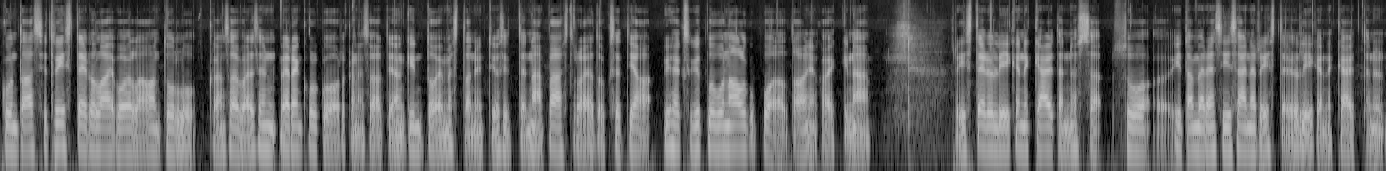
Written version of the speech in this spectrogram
kun taas sit risteilylaivoilla on tullut kansainvälisen merenkulkuorganisaationkin toimesta nyt jo sitten nämä päästörajoitukset ja 90-luvun alkupuolelta on jo kaikki nämä risteilyliikenne käytännössä, Itämeren sisäinen risteilyliikenne käyttänyt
